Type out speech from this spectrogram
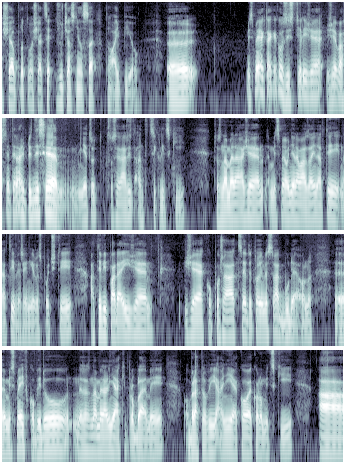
šel pro tu vaši akci, zúčastnil se toho IPO? Eh, my jsme jak tak jako zjistili, že, že vlastně ten náš biznis je něco, co se dá říct anticyklický. To znamená, že my jsme hodně navázali na ty, na ty veřejné rozpočty a ty vypadají, že, že jako pořád se do toho investovat bude. On, eh, my jsme i v covidu nezaznamenali nějaký problémy obratový ani jako ekonomický a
